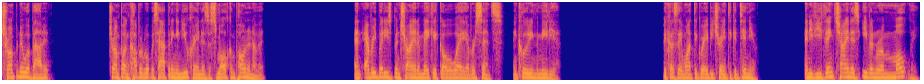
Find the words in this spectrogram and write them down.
Trump knew about it. Trump uncovered what was happening in Ukraine as a small component of it. And everybody's been trying to make it go away ever since, including the media, because they want the gravy train to continue. And if you think China's even remotely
